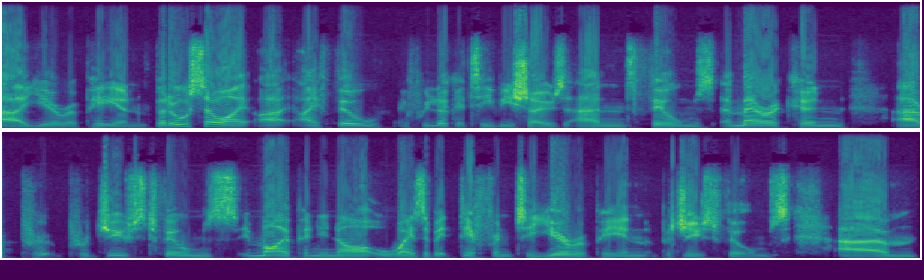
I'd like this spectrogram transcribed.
uh, European. But also, I, I, I feel if we look at TV shows and films, American uh, pr- produced films, in my opinion, are always a bit different to European produced films. Um,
